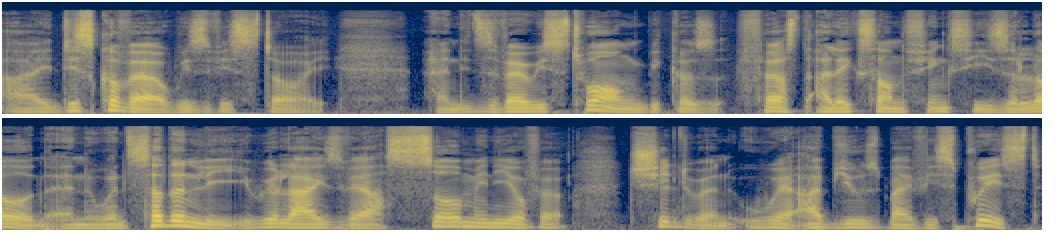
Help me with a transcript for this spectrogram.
I discover with this story. And it's very strong because first Alexandre thinks he's alone. And when suddenly he realizes there are so many other children who were abused by this priest,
